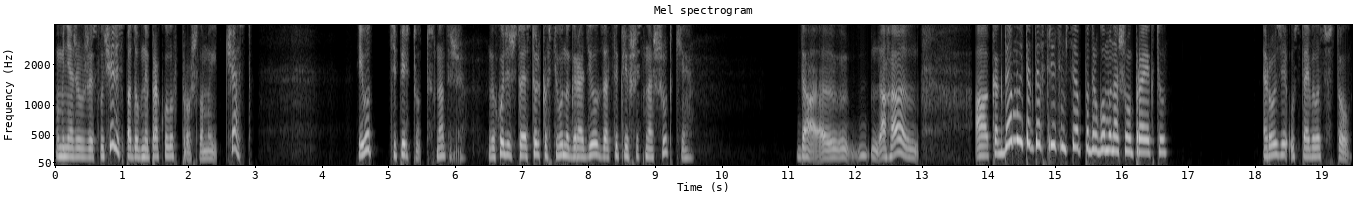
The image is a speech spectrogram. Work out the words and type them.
У меня же уже случались подобные проколы в прошлом, и часто. И вот теперь тут, надо же. Выходит, что я столько всего нагородил, зациклившись на шутке. Да, э, ага. А когда мы тогда встретимся по другому нашему проекту? Рози уставилась в стол.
